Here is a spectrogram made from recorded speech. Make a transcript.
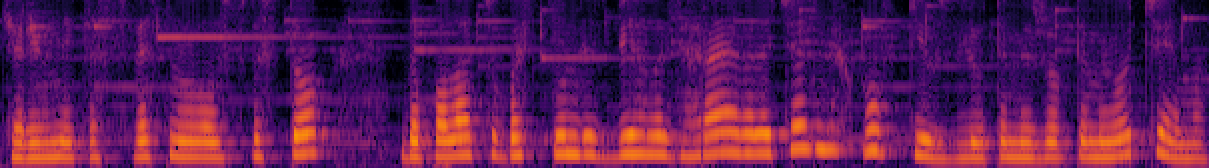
Чарівниця свиснула у свисток, до палацу Бастінди збіглась грая величезних вовків з лютими жовтими очима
